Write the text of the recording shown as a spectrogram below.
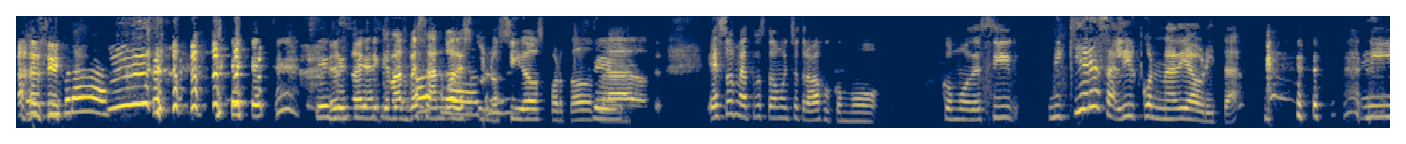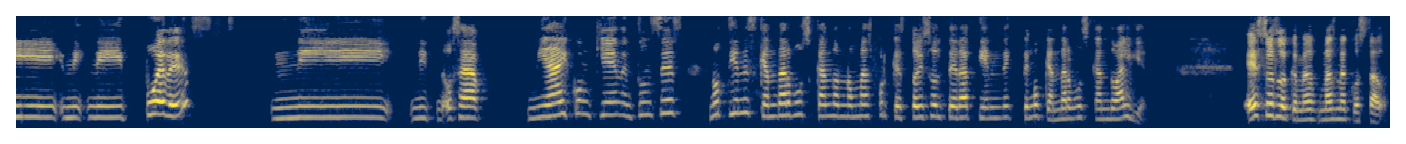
Así. sí, Exacto, que vas besando a desconocidos por todos lados. Eso me ha costado mucho trabajo, como, como decir, ni quieres salir con nadie ahorita, ni, ni, ni, puedes, ni, ni, o sea, ni hay con quién, entonces no tienes que andar buscando, nomás porque estoy soltera, tiene, tengo que andar buscando a alguien. Eso es lo que más me ha costado,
